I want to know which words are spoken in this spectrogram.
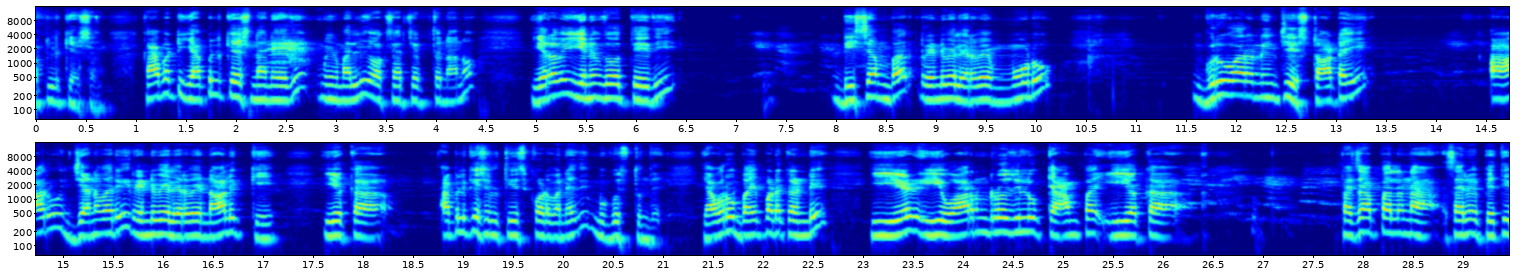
అప్లికేషన్. కాబట్టి ఈ అప్లికేషన్ అనేది నేను మళ్ళీ ఒకసారి చెప్తున్నాను. ఇరవై ఎనిమిదవ తేదీ డిసెంబర్ రెండు వేల ఇరవై మూడు గురువారం నుంచి స్టార్ట్ అయ్యి ఆరు జనవరి రెండు వేల ఇరవై నాలుగుకి ఈ యొక్క అప్లికేషన్లు తీసుకోవడం అనేది ముగుస్తుంది. ఎవరు భయపడకండి. ఈ ఏడు ఈ వారం రోజులు క్యాంప్ ఈ యొక్క ప్రజాపాలన సర్వే ప్రతి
